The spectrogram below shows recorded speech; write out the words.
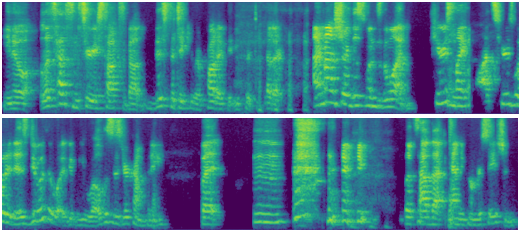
you know, let's have some serious talks about this particular product that you put together. I'm not sure this one's the one. Here's my Here's what it is. Do with it what you will. This is your company. But mm, let's have that kind of conversation.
